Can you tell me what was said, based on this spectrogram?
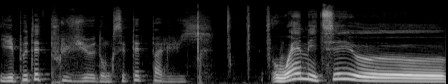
Il est peut-être plus vieux, donc c'est peut-être pas lui. Ouais, mais tu sais, euh...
